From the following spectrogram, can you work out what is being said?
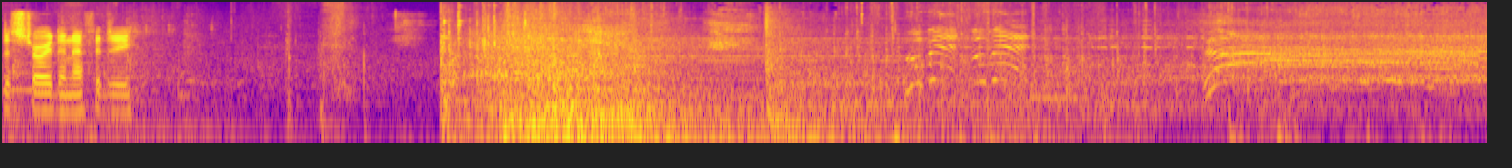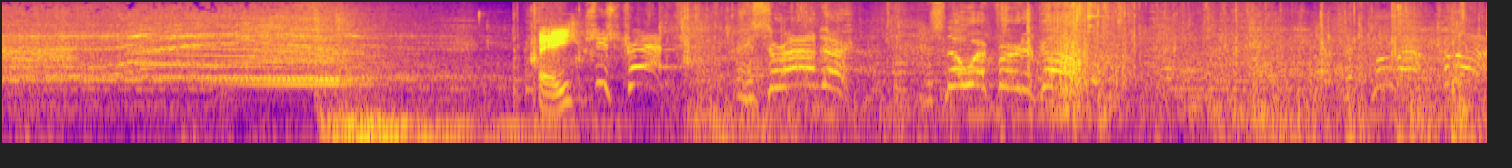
Destroyed an effigy. She's trapped! Hey, surround her! There's nowhere for her to go! Let's move out, come on!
